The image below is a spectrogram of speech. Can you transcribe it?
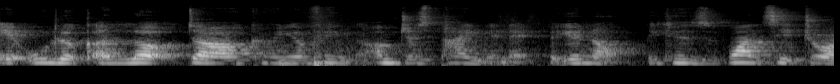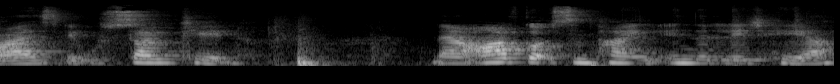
it will look a lot darker and you'll think I'm just painting it but you're not because once it dries it will soak in. Now I've got some paint in the lid here.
